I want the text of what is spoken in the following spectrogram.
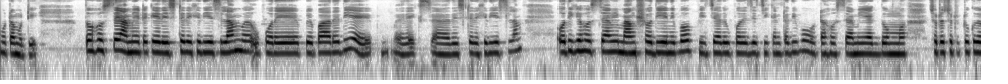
মোটামুটি। তো হচ্ছে আমি এটাকে রেস্টে রেখে দিয়েছিলাম উপরে পেপারে দিয়ে রেস্টে রেখে দিয়েছিলাম। ওদিকে হচ্ছে আমি মাংস দিয়ে নিব পিজার উপরে যে চিকেনটা দিব, ওটা হচ্ছে আমি একদম ছোট ছোট টুকরো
